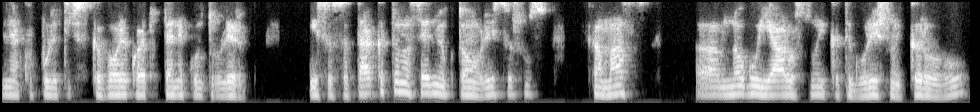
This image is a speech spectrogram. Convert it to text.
някаква политическа воля, която те не контролират. И с атаката на 7 октомври, всъщност, Хамас много яростно и категорично и кърваво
